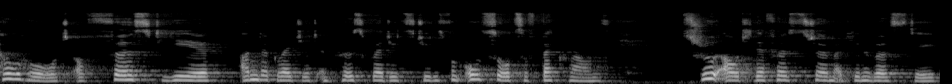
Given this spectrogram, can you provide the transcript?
cohort of first year undergraduate and postgraduate students from all sorts of backgrounds throughout their first term at university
